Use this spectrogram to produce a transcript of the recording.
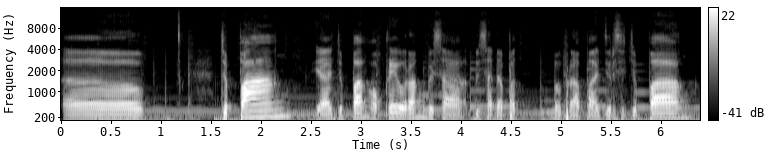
uh, Jepang ya Jepang oke okay, orang bisa bisa dapat beberapa jersey Jepang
